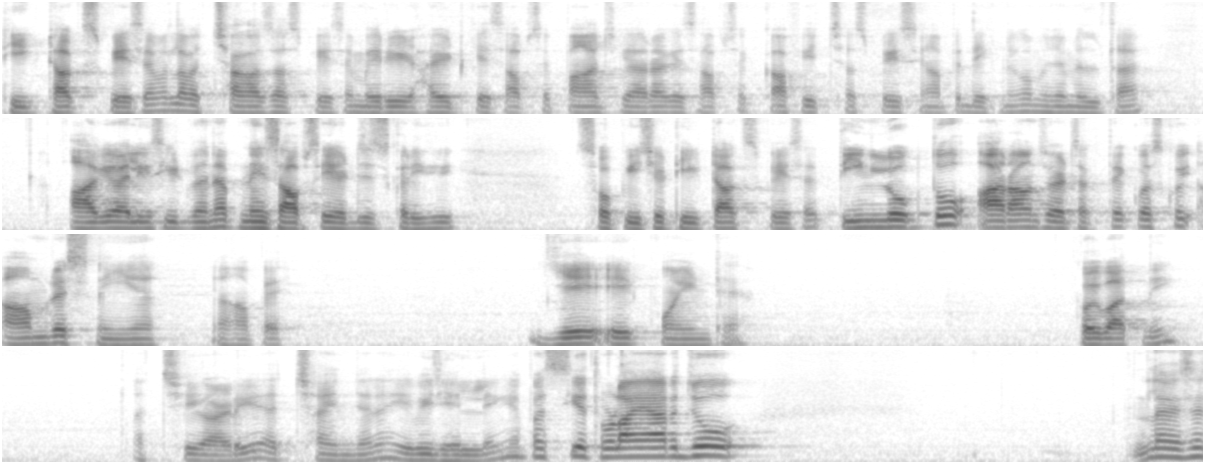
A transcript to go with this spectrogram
ठीक ठाक स्पेस है मतलब अच्छा खासा स्पेस है। मेरी हाइट के हिसाब से, पाँच ग्यारह के हिसाब से काफ़ी अच्छा स्पेस यहाँ पे देखने को मुझे मिलता है। आगे वाली सीट मैंने अपने हिसाब से एडजस्ट करी थी सो पीछे ठीक ठाक स्पेस है। तीन लोग तो आराम से बैठ सकते हैं बस कोई आर्म रेस्ट नहीं है यहाँ पे। ये एक पॉइंट है। कोई बात नहीं। अच्छी गाड़ी है अच्छा इंजन है, ये भी झेल लेंगे। बस ये थोड़ा यार जो मतलब ऐसे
